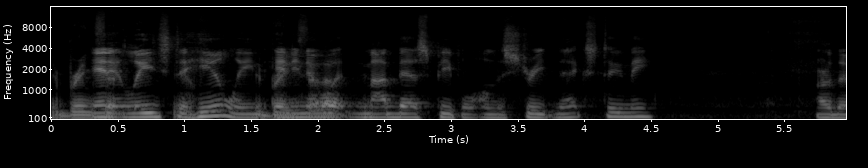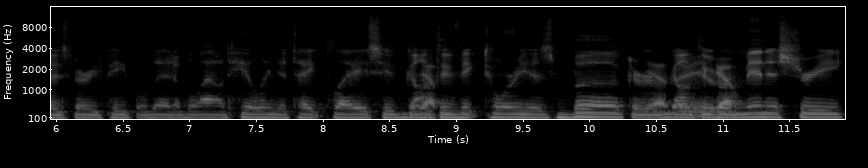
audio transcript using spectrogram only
it and it, it leads to yeah, healing. And you know what? My best people on the street next to me, are those very people that have allowed healing to take place, who've gone Yep. through Victoria's book or Yeah, gone through you her ministry,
